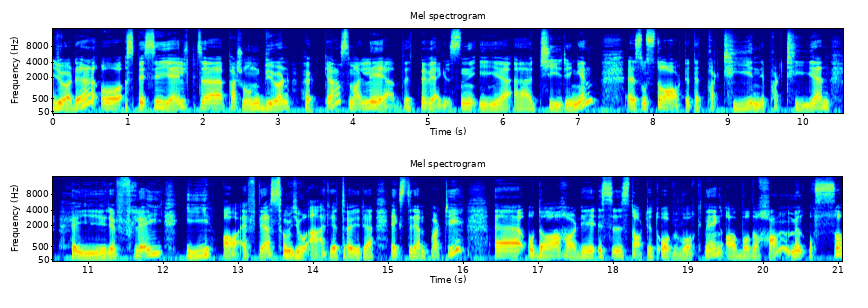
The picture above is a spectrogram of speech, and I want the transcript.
gjør det, og spesielt uh, personen Bjørn Høkke, som har ledet bevegelsen i uh, Tyringen, som startet et parti inni partiet, en høyrefløy i AFD, som jo er et høyreekstremt parti. og da har de startet overvåkning av både han, men også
